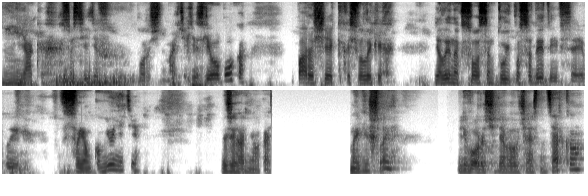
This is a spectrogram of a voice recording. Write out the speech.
ніяких сусідів поруч немає. Тільки з лівого боку пару ще якихось великих ялинок, сосен туй посадити і все. І ви в своєму ком'юніті. Дуже гарні локації. Ми війшли. Ліворуч іде величезна церква.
